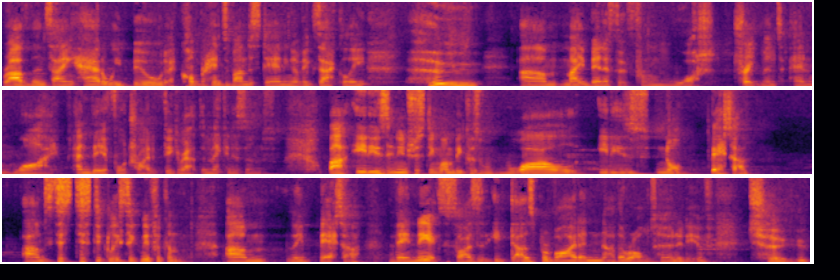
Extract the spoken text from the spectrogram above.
Rather than saying, how do we build a comprehensive understanding of exactly who um, may benefit from what treatment and why, and therefore try to figure out the mechanisms. But it is an interesting one because while it is not better, um, statistically significantly um, better than knee exercises, it does provide another alternative to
